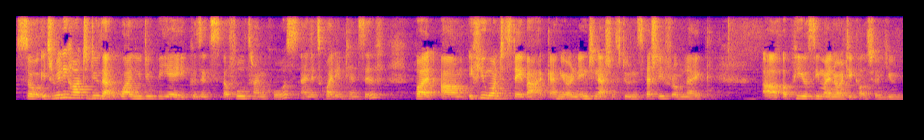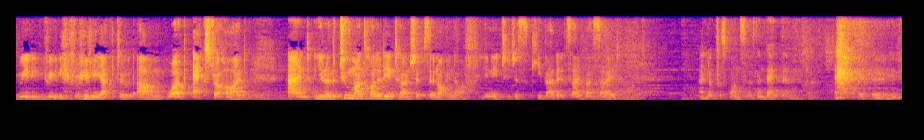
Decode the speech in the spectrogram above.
So it's really hard to do that while you do ba because it's a full-time course and it's quite intensive. But um, if you want to stay back and you're an international student especially from like uh, a poc minority culture you really really really have to um, work extra hard. And you know the two month holiday internships are not enough. You need to just keep at it side by side and look for sponsors and beg them.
